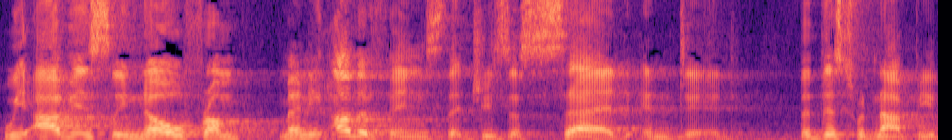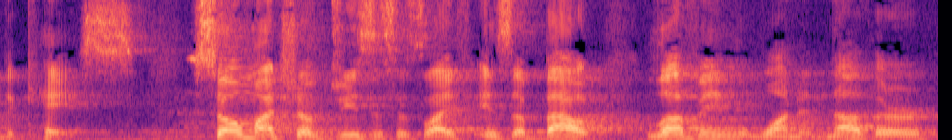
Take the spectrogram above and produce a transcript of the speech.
We obviously know from many other things that Jesus said and did that this would not be the case. So much of Jesus' life is about loving one another,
